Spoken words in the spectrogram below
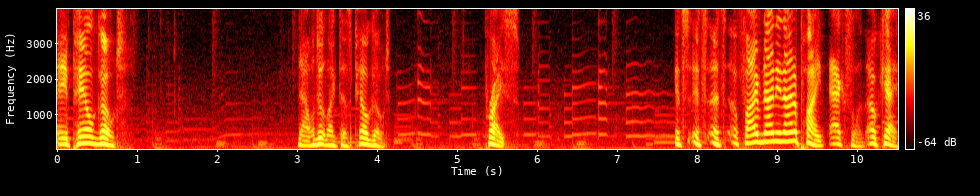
A pale goat. Now we'll do it like this. Pale goat. Price. It's it's it's five ninety nine a pint. Excellent. Okay.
